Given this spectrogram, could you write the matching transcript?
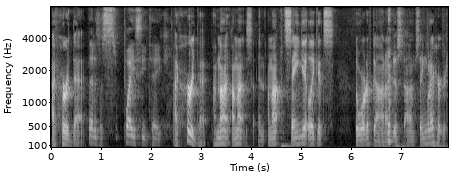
I've heard that. that is a spicy take. I've heard that. I'm not I'm not I'm not saying it like it's the word of God. I'm just I'm saying what I heard.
